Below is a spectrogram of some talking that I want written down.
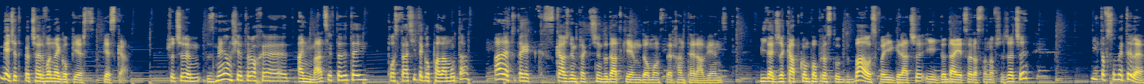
wiecie, tego czerwonego pies, pieska. Przy czym zmienią się trochę animacje wtedy tej postaci, tego Palamuta, ale to tak jak z każdym praktycznie dodatkiem do Monster Huntera, więc widać, że Capcom po prostu dba o swoich graczy i dodaje coraz to nowsze rzeczy. I to w sumie tyle.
